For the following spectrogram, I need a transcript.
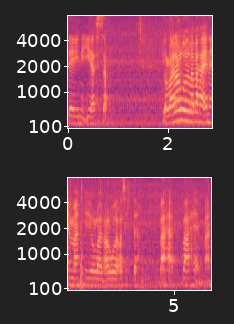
teini-iässä. Jollain alueella vähän enemmän ja jollain alueella sitten vähän vähemmän.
